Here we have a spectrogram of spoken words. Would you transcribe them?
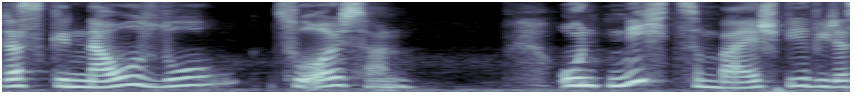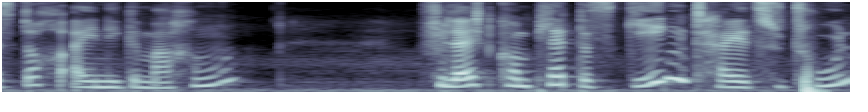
das genau so zu äußern. Und nicht zum Beispiel, wie das doch einige machen, vielleicht komplett das Gegenteil zu tun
